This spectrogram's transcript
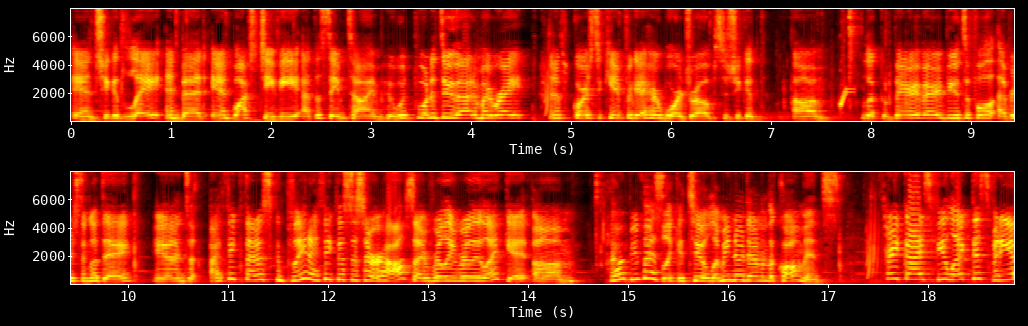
and she could lay in bed and watch TV at the same time. Who would want to do that, am I right? And of course, you can't forget her wardrobe so she could um, look very, very beautiful every single day. And I think that is complete. I think this is her house. I really, really like it. Um, I hope you guys like it too. Let me know down in the comments. Alright guys, if you like this video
